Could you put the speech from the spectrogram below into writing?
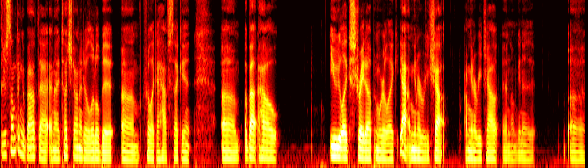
there's something about that, and I touched on it a little bit um, for like a half second um, about how you like straight up and were like, "Yeah, I'm gonna reach out. I'm gonna reach out, and I'm gonna uh,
